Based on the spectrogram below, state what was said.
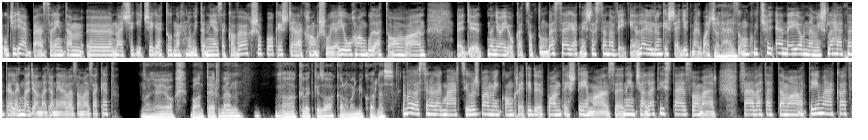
Úgyhogy ebben szerintem nagy segítséget tudnak nyújtani ezek a workshopok, és tényleg hangsúlya jó hangulaton van, egy, nagyon jókat szoktunk beszélgetni, és aztán a végén leülünk, és együtt megvacsorázunk. Mm-hmm. Úgyhogy ennél jobb nem is lehetne, tényleg nagyon-nagyon élvezem ezeket. Nagyon jó. Van tervben a következő alkalom, hogy mikor lesz? Valószínűleg márciusban, még konkrét időpont és téma az nincsen letisztázva, már felvetettem a témákat,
